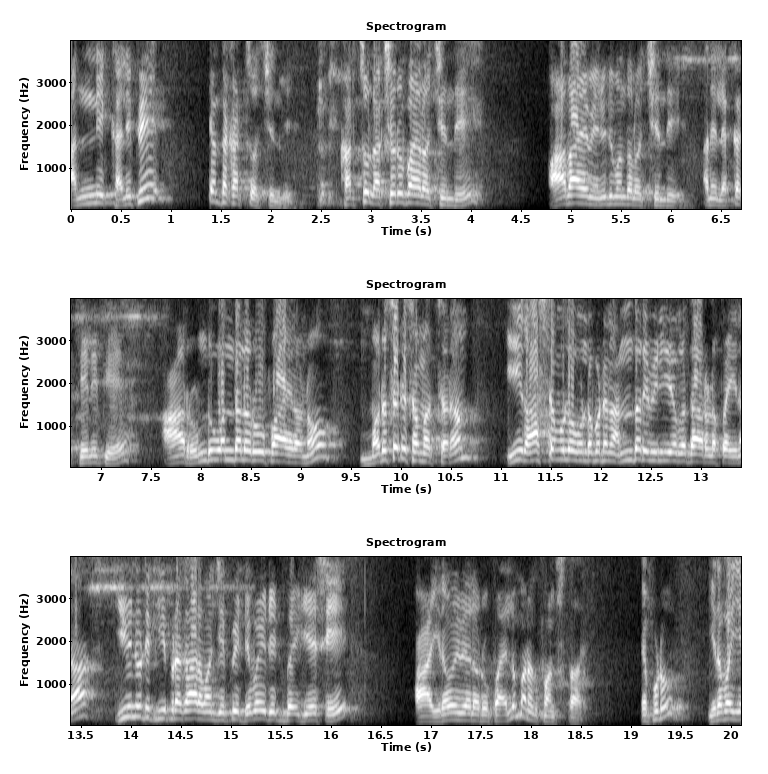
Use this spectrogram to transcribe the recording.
అన్నీ కలిపి ఎంత ఖర్చు వచ్చింది? ఖర్చు లక్ష రూపాయలు వచ్చింది. ఆదాయం ఎనిమిది వందలు వచ్చింది అని లెక్క తేలితే ఆ రెండు వందల రూపాయలను మరుసటి సంవత్సరం ఈ రాష్ట్రంలో ఉండబడిన అందరి వినియోగదారులపైన యూనిట్కి ఈ ప్రకారం అని చెప్పి డివైడెడ్ బై చేసి ఆ ఇరవై వేల రూపాయలు మనకు పంచుతారు. ఎప్పుడు? ఇరవై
